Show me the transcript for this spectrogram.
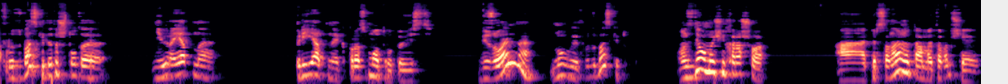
Fruits Basket это что-то невероятно приятное к просмотру, то есть визуально новый Basket, он сделан очень хорошо. А персонажи там это вообще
